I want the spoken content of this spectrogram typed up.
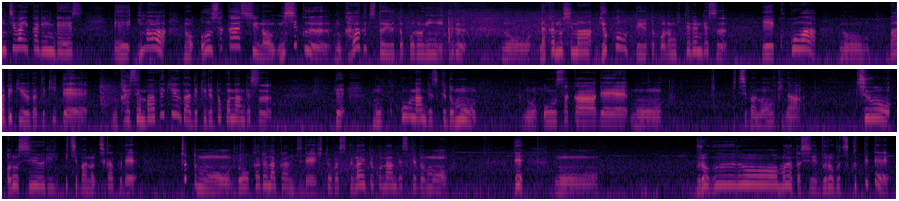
にちはゆかりんです、えー今はの大阪市の西区の川口というところにあるの中之島漁港っていうところに来てるんです、えーここはのバーベキューができての海鮮バーベキューができるとこなんです。でもうここなんですけどもあの大阪でもう市場の大きな中央卸売市場の近くでちょっともうローカルな感じで人が少ないとこなんですけども。であのブログのまあ私ブログ作ってて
